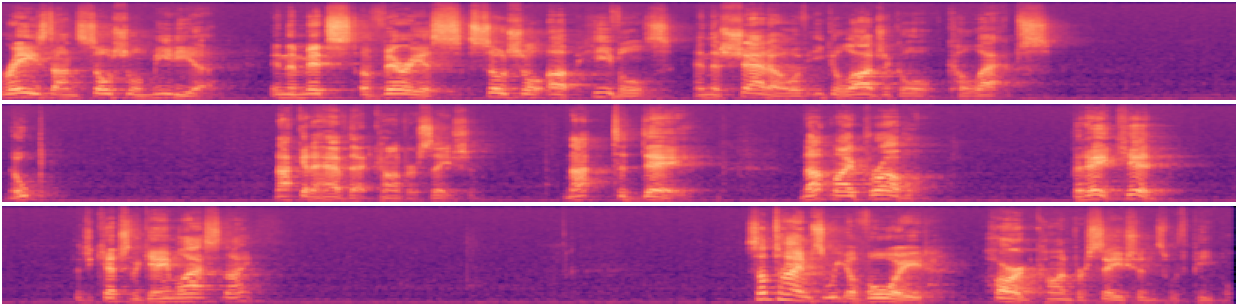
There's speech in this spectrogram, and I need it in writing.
raised on social media in the midst of various social upheavals and the shadow of ecological collapse. Nope. Not going to have that conversation. Not today. Not my problem. But hey, kid, did you catch the game last night? Sometimes we avoid hard conversations with people.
